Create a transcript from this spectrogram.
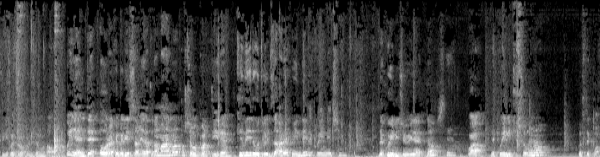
Quindi questo lo prenderemo dopo. Quindi niente, ora che Melissa mi ha dato una mano possiamo partire. Che viti devo utilizzare quindi? Le 15. Le 15 avevi detto? Sì. Voilà, le 15 sono queste qua.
